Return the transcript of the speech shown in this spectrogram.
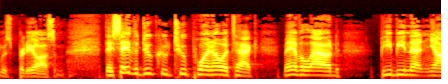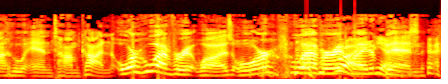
was pretty awesome. They say the Duqu 2.0 attack may have allowed Bibi Netanyahu and Tom Cotton, or whoever it was, or whoever it might have yeah, been,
